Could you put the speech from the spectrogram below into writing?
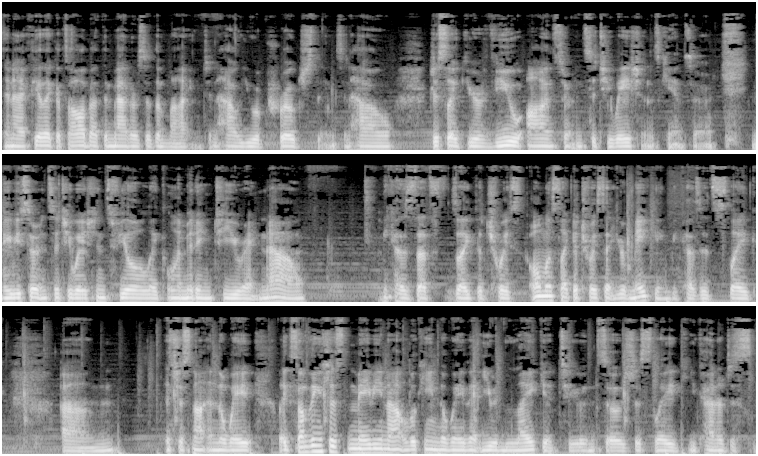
And I feel like it's all about the matters of the mind and how you approach things and how just like your view on certain situations, Cancer. Maybe certain situations feel like limiting to you right now because that's like the choice, almost like a choice that you're making because it's like, um, it's just not in the way, like something's just maybe not looking the way that you would like it to. And so it's just like, you kind of just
